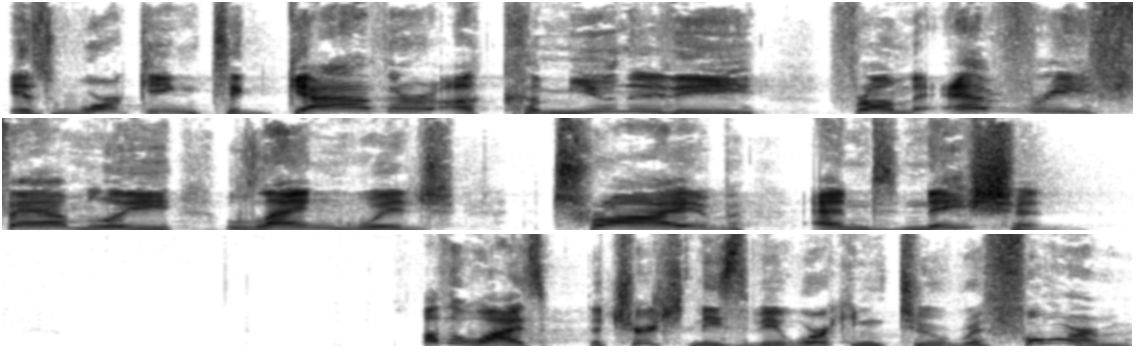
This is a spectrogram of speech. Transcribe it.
is working to gather a community from every family, language, tribe, and nation. Otherwise, the church needs to be working to reform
